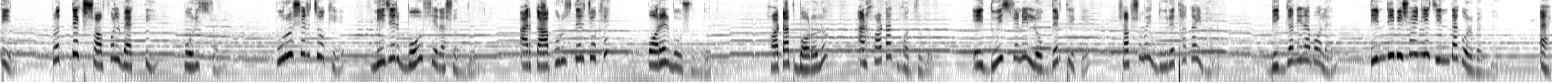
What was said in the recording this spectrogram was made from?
তিন, প্রত্যেক সফল ব্যক্তি পরিশ্রমী। পুরুষের চোখে নিজের বউ সেরা সুন্দরী। আর কাপুরুষদের চোখে পরের বউ সুন্দরী। হঠাৎ বড়লোক আর হঠাৎ ভদ্রলোক। এই দুই শ্রেণির লোকদের থেকে সবসময় দূরে থাকাই ভালো। বিজ্ঞানীরা বলেন, তিনটি বিষয় নিয়ে চিন্তা করবেন না। এক,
